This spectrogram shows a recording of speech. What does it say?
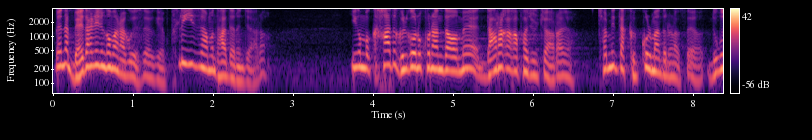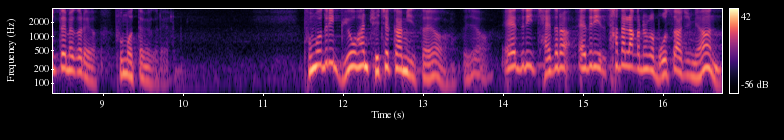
맨날 매달리는 것만 하고 있어요. 그냥 please 하면 다 되는지 알아. 이거 뭐 카드 긁어놓고 난 다음에 나라가 갚아줄 줄 알아요. 전부 다그 꼴 만들어놨어요. 누구 때문에 그래요? 부모 때문에 그래요. 부모들이 묘한 죄책감이 있어요. 그죠? 애들이 제대로 애들이 사달라 그러는 걸 못 사주면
